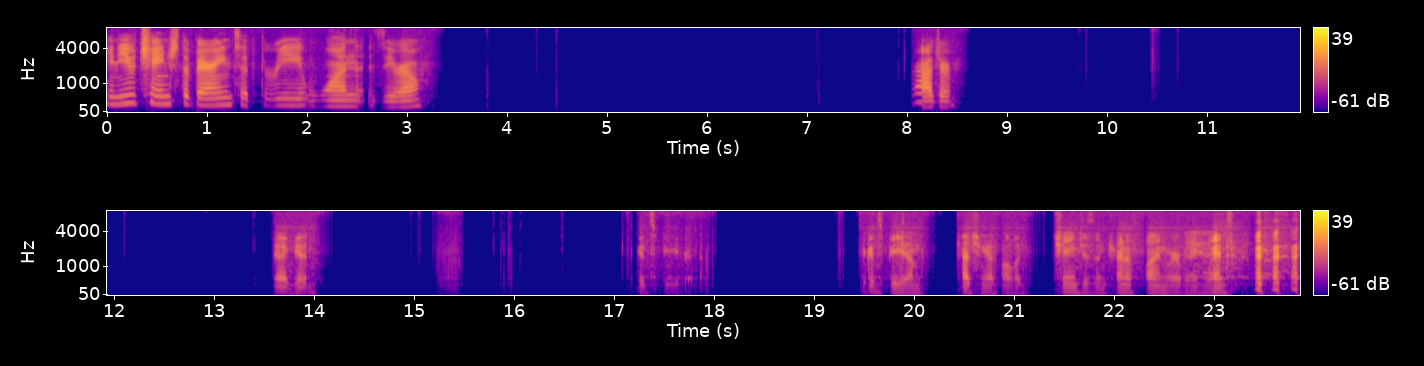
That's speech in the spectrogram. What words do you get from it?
Can you change the bearing to 310? Roger. Yeah, good. Good speed right now. It's a good speed. I'm catching up on all the changes and trying to find where everything went.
